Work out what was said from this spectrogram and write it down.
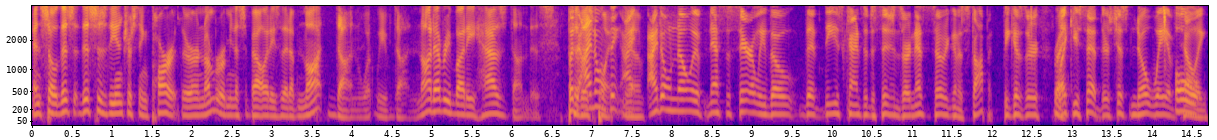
and so this this is the interesting part. There are a number of municipalities that have not done what we've done. Not everybody has done this. But this I don't point. think Yeah. I, I don't know if necessarily though that these kinds of decisions are necessarily going to stop it because they're Right. like you said there's just no way of Oh. telling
